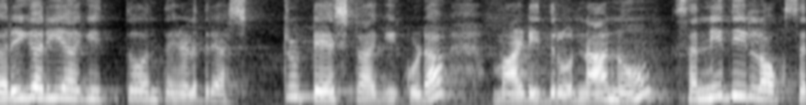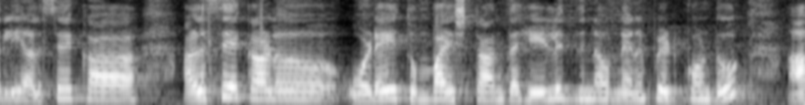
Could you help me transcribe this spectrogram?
ಗರಿಗರಿಯಾಗಿತ್ತು ಅಂತ ಹೇಳಿದ್ರೆ ಅಷ್ಟು ಟೇಸ್ಟಾಗಿ ಕೂಡ ಮಾಡಿದರು. ನಾನು ಸನ್ನಿಧಿ ಲಾಕ್ಸಲ್ಲಿ ಅಳಸೆ ಕಾ, ಅಳಸೆ ಕಾಳು ವಡೆ ತುಂಬ ಇಷ್ಟ ಅಂತ ಹೇಳಿದ್ದನ್ನು ಅವ್ರು ನೆನಪಿಟ್ಕೊಂಡು ಆ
